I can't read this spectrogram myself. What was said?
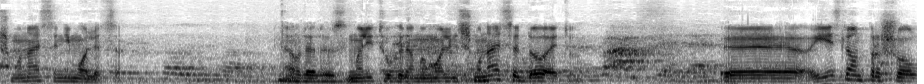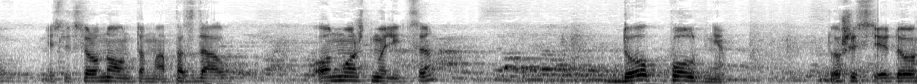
Шмунайса не молится вот эту молитву, когда мы молим Шмунайса, до этого. Э, если он прошел, если все равно он там опоздал, он может молиться до полдня, до, 6, до,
